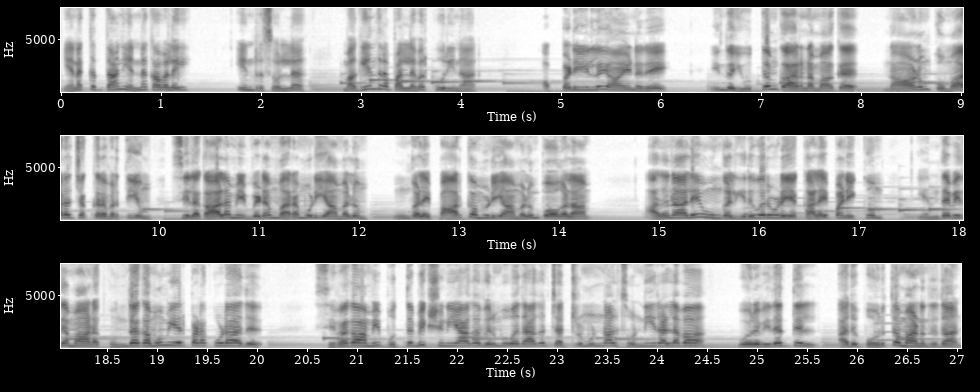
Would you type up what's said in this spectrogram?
எனக்குத்தான் என்ன கவலை? என்று சொல்ல மகேந்திர பல்லவர் கூறினார். அப்படியில்லை ஆயனரே. இந்த யுத்தம் காரணமாக நானும் குமார சக்கரவர்த்தியும் சில காலம் இவ்விடம் வர முடியாமலும் உங்களை பார்க்க முடியாமலும் போகலாம். அதனாலே உங்கள் இருவருடைய கலைப்பணிக்கும் எந்தவிதமான குந்தகமும் ஏற்படக்கூடாது. சிவகாமி புத்த பிக்ஷுனியாக விரும்புவதாக சற்று முன்னால் சொன்னீர் அல்லவா ஒரு விதத்தில் அது பொருத்தமானதுதான்.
